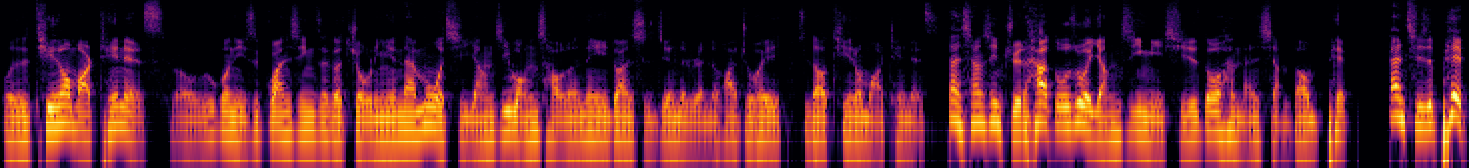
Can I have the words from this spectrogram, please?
或者是 Tino Martinez。然后如果你是关心这个九零年代末期洋基王朝的那一段时间的人的话，就会知道 Tino Martinez。但相信绝大多数的洋基迷其实其实都很难想到 pip 但其实 Pip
